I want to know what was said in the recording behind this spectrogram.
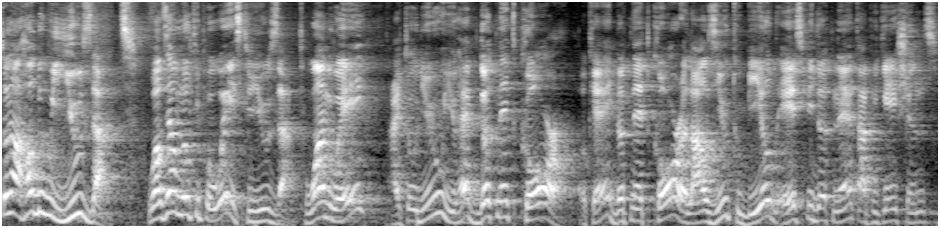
So now how do we use that? Well, there are multiple ways to use that. One way, I told you, you have .NET Core, okay? .NET Core allows you to build ASP.NET applications.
